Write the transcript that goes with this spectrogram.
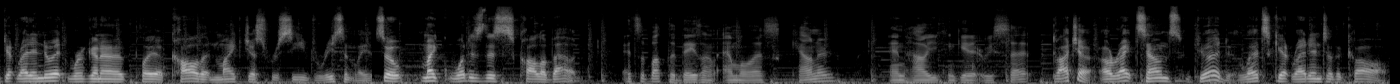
get right into it. We're going to play a call that Mike just received recently. So, Mike, what is this call about? It's about the days on MLS counter and how you can get it reset. Gotcha. All right. Sounds good. Let's get right into the call.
